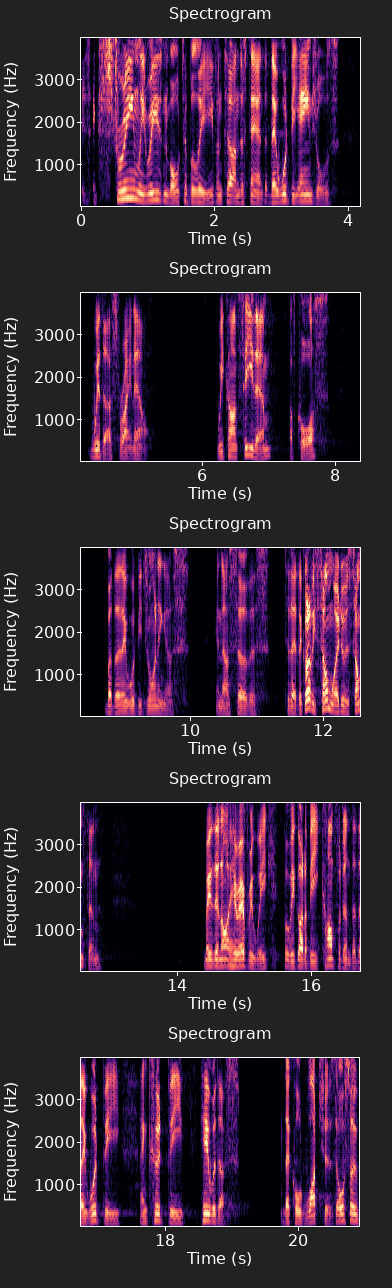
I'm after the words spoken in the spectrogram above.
it's extremely reasonable to believe and to understand that there would be angels with us right now. We can't see them, of course, but that they would be joining us in our service today. They've got to be somewhere doing something. Maybe they're not here every week, but we've got to be confident that they would be and could be here with us. They're called watchers. Also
